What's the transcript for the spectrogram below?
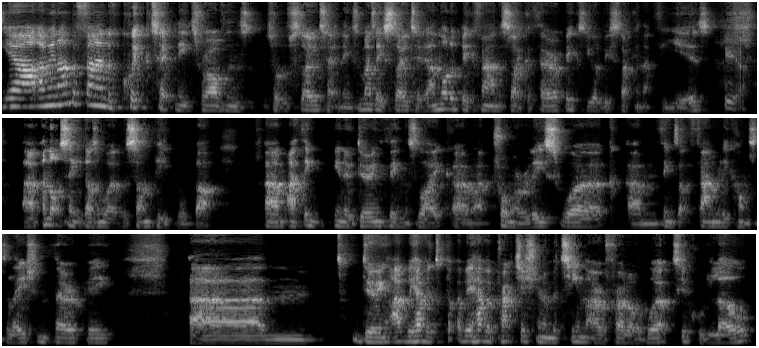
Yeah, I mean, I'm a fan of quick techniques rather than sort of slow techniques. When I say slow technique, I'm not a big fan of psychotherapy because you've got to be stuck in that for years. Yeah. Um, I'm not saying it doesn't work for some people, but um, I think you know doing things like, um, like trauma release work, um, things like family constellation therapy, um, doing. I, we have a we have a practitioner in the team that I refer a lot of work to called Lowell,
